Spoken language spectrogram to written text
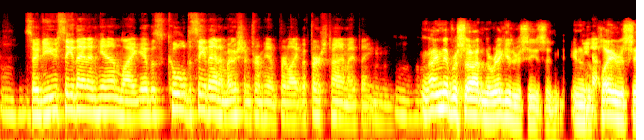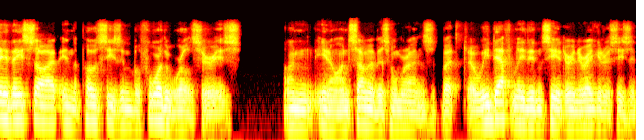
Mhm. So do you see that in him? Like it was cool to see that emotion from him for like the first time, I think. Mhm. I never saw it in the regular season. You know, Yeah. the players say they saw it in the postseason before the World Series on, you know, on some of his home runs, but uh, we definitely didn't see it during the regular season.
